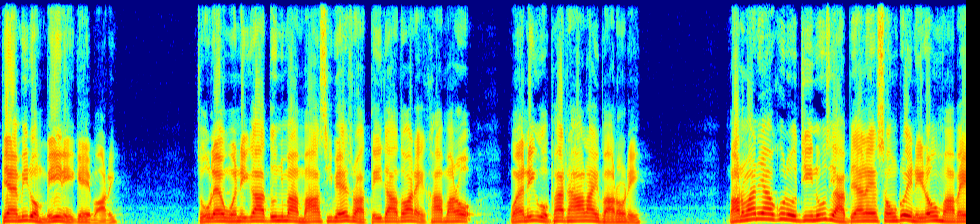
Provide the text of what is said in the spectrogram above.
ပြန်ပြီးတော့မေးနေခဲ့ပါတယ်ဂျိုးလည်းဝန်ဒီကသူ့ညီမမာစီပဲဆိုတာတေးကြသွားတဲ့အခါမှာတော့ ဝန်ဒီကိုဖတ်ထားလိုက်ပါတော့တယ်မောင်နှမညောင်ခုလိုကြည်နူးစရာပြန်လဲဆုံတွေ့နေတော့မှာပဲ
